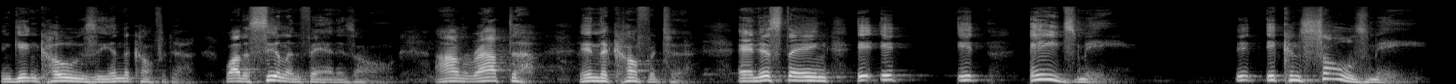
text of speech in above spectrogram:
and getting cozy in the comforter while the ceiling fan is on. I'm wrapped up in the comforter. And this thing, it, it, it aids me it, it consoles me.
